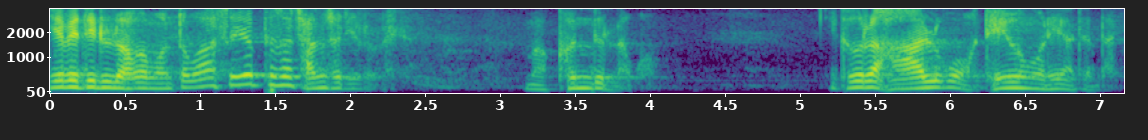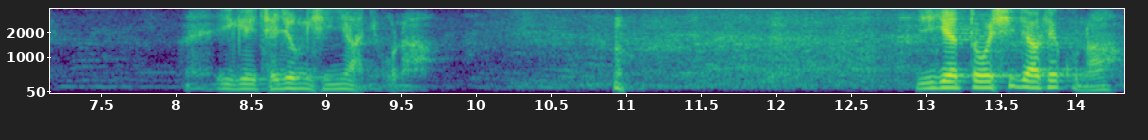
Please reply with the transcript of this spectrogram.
예배 드리러 가면 또 와서 옆에서 잔소리를 해요. 막 건들라고. 그걸 알고 대응을 해야 된다. 이게 제정신이 아니구나. 이게 또 시작했구나.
